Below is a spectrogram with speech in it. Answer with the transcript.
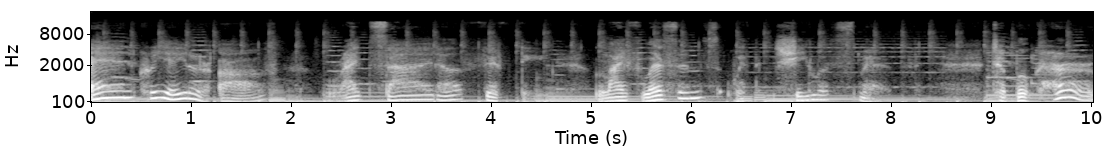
and creator of Right Side of 50 Life Lessons with Sheila Smith. To book her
